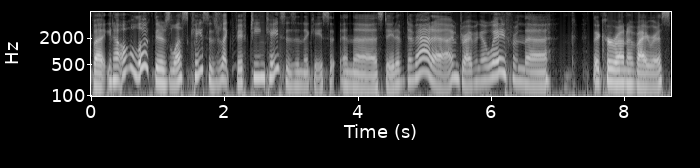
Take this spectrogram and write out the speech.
but you know oh look there's less cases. There's like 15 cases in the case in the state of nevada. I'm driving away from the the coronavirus.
